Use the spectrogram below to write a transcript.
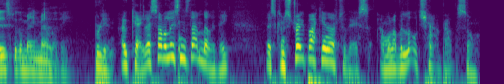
is for the main melody. Brilliant. Okay, let's have a listen to that melody. Let's come straight back in after this and we'll have a little chat about the song.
